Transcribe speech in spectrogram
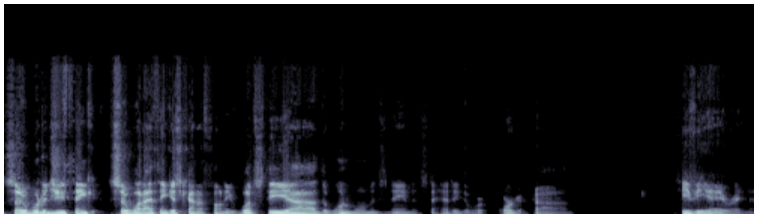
so what did you think? So what I think is kind of funny. What's the uh the one woman's name that's the head of the or, or uh, TVA right now?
